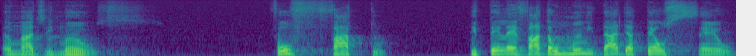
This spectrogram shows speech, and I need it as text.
Amados irmãos, foi o fato de ter levado a humanidade até o céu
